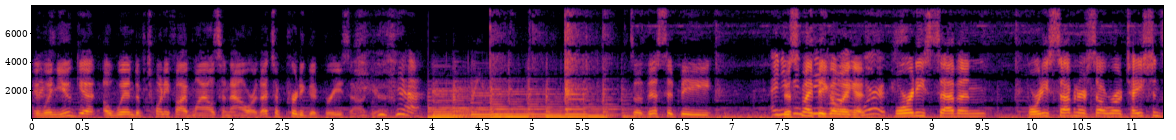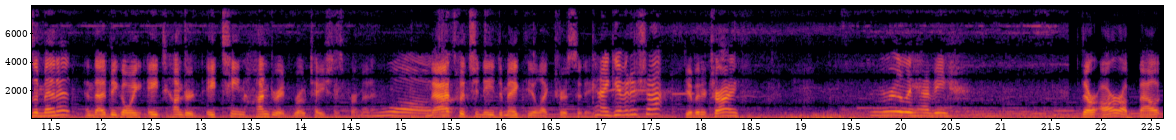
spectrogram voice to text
And when you get a wind of 25 miles an hour, that's a pretty good breeze out here. Yeah. So this would be, And you this might be going at works. 47, 47 or so rotations a minute, and that'd be going 800, 1800 rotations per minute. Whoa. And that's what you need to make the electricity. Can I give it a shot? Give it a try. Really heavy. There are about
